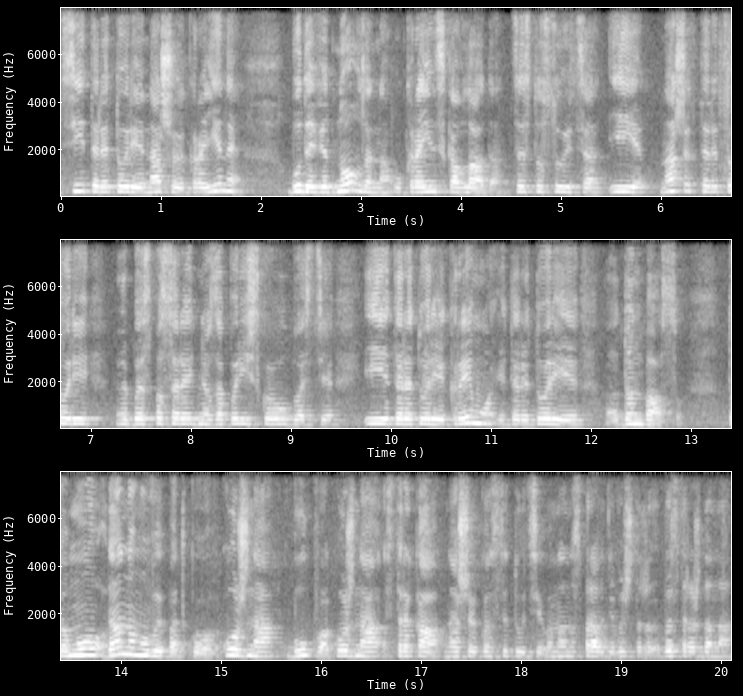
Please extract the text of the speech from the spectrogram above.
всій території нашої країни буде відновлена українська влада. Це стосується і наших територій е, безпосередньо Запорізької області, і території Криму, і території е, Донбасу. Тому в даному випадку кожна буква, кожна строка нашої конституції, вона насправді вистраждана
